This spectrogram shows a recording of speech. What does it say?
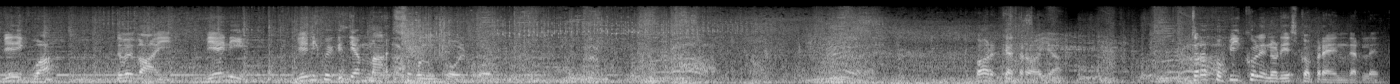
Vieni qua. Dove vai? Vieni. Vieni qui che ti ammazzo con un colpo. Porca troia troppo piccole non riesco a prenderle.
